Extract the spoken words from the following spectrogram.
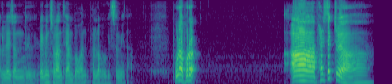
레전드 레민철한테 한번 발라보겠습니다. 보라 보라! 아 팔색조야.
